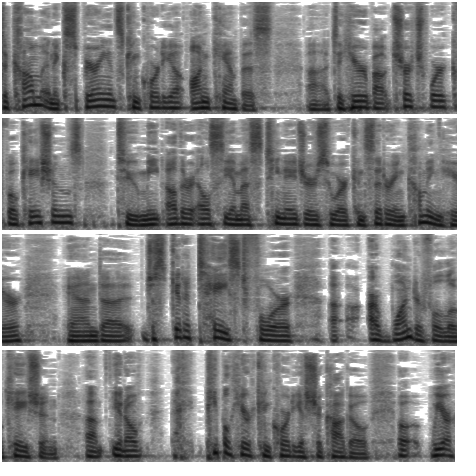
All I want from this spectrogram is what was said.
to come and experience Concordia on campus. Uh, to hear about church work vocations, to meet other LCMS teenagers who are considering coming here, and uh, just get a taste for uh, our wonderful location. Um, you know, people hear Concordia, Chicago. Uh, we are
